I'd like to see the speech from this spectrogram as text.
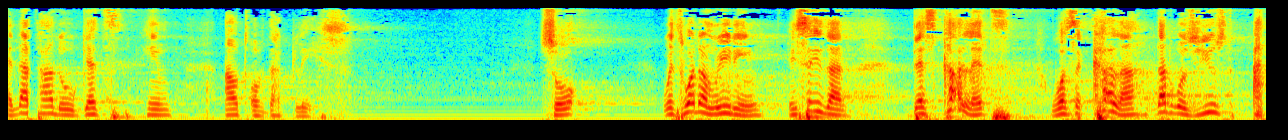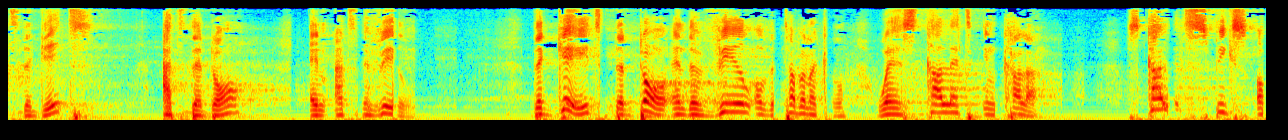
and that's how they will get him out of that place. So, with what I'm reading, he says that the scarlet was a color that was used at the gate, at the door, and at the veil. The gate, the door, and the veil of the tabernacle were scarlet in color. Scarlet speaks of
